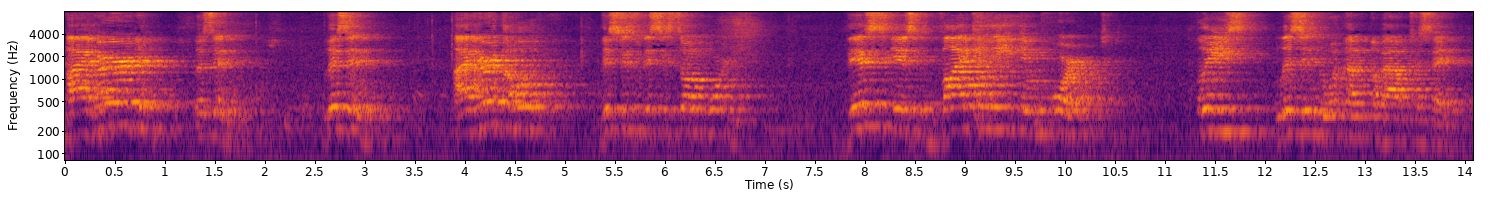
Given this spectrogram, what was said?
I heard, listen, listen. I heard the whole, this is, this is so important. This is vitally important. Please listen to what I'm about to say.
